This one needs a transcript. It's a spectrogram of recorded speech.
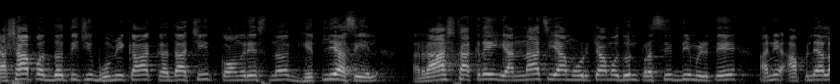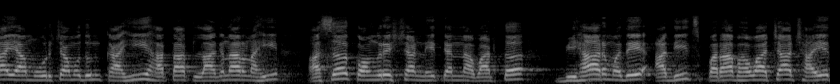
अशा पद्धतीची भूमिका कदाचित काँग्रेसनं घेतली असेल. राज ठाकरे यांनाच या मोर्चामधून प्रसिद्धी मिळते आणि आपल्याला या मोर्चामधून काही हातात लागणार नाही असं काँग्रेसच्या नेत्यांना वाटतं. बिहारमध्ये आधीच पराभवाच्या छायेत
